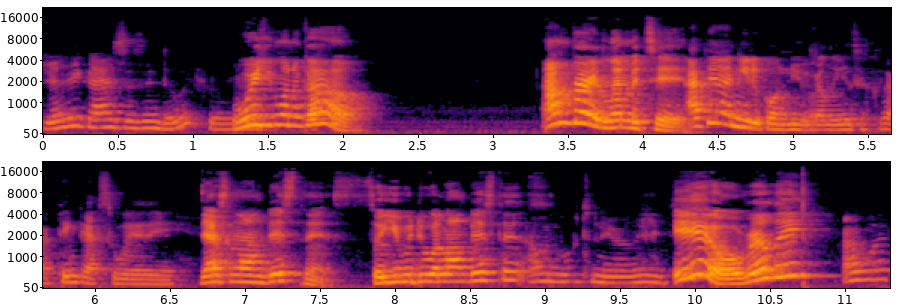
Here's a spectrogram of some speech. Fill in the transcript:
Jersey guys doesn't do it for me. Where you want to go? I'm very limited. I think I need to go to New Orleans because I think that's where they. That's long distance. So you would do a long distance? I would move to New Orleans. Ew, really? I would.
